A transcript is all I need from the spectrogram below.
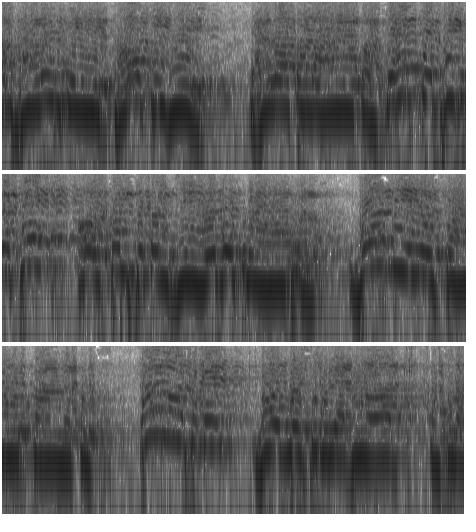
अब हम लोगों के लिए दुआ कीजिए अल्लाह ताला हम लोगों का सेहत को ठीक रखे और कम से कम जिन लोगों को हम पर दुआ दिए उसका हम लोग काम में कुछ काम आ सके। बहुत बहुत शुक्रिया, धन्यवाद। असला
